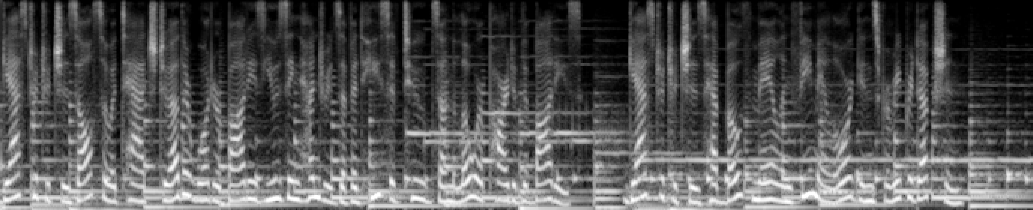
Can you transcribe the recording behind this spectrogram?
Gastrotriches also attach to other water bodies using hundreds of adhesive tubes on the lower part of the bodies. Gastrotriches have both male and female organs for reproduction.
